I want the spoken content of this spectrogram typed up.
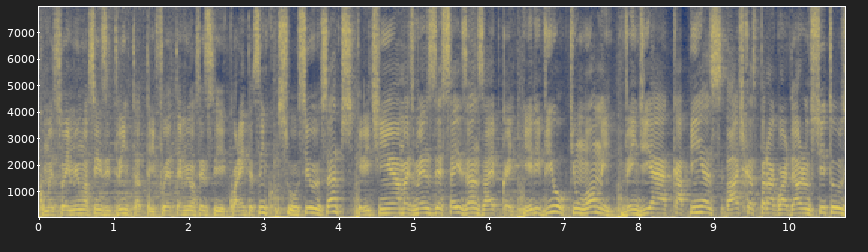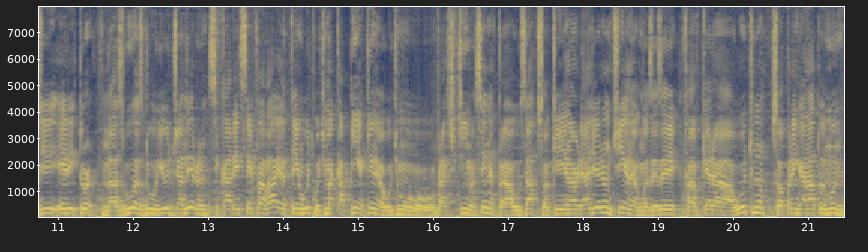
começou em 1930 e foi até 1945, o Silvio Santos, ele tinha mais ou menos 16 anos na época. E ele viu que um homem vendia capinhas plásticas para guardar os títulos de eleitor nas ruas do Rio de Janeiro. Né? Esse cara aí sempre falava, ah, eu tenho a última capinha aqui, né? O último plastiquinho assim, né? Pra usar. Só que na verdade ele não tinha, né? Algumas vezes ele falava que era a última, só pra enganar todo mundo.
